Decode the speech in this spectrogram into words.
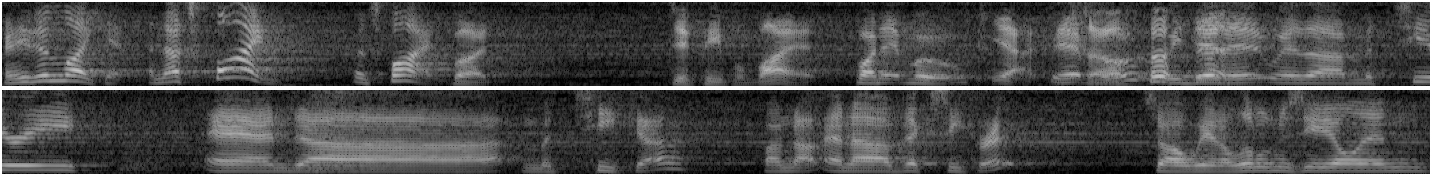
And he didn't like it, and that's fine. That's fine. But did people buy it? But it moved. Yeah, it so- moved. We did it with uh, Matiri and uh, Motueka, I'm not, and uh, Vic Secret. So we had a little New Zealand,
